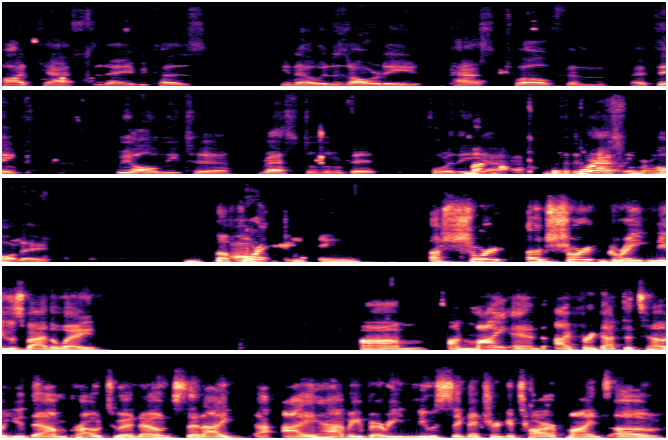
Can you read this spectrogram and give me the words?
podcast today because you know it is already past 12 and i think we all need to rest a little bit for the uh, for the passover holiday. before uh, anything a short a short great news by the way. Um, on my end, I forgot to tell you that I'm proud to announce that I I have a very new signature guitar of mine of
